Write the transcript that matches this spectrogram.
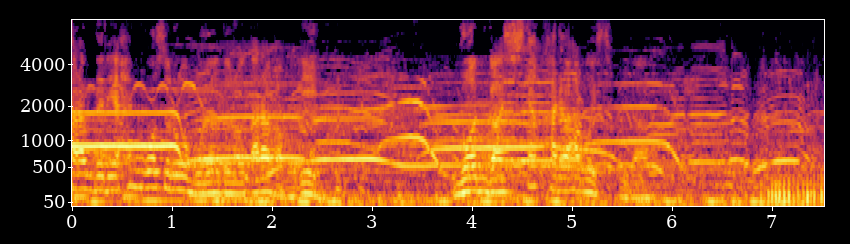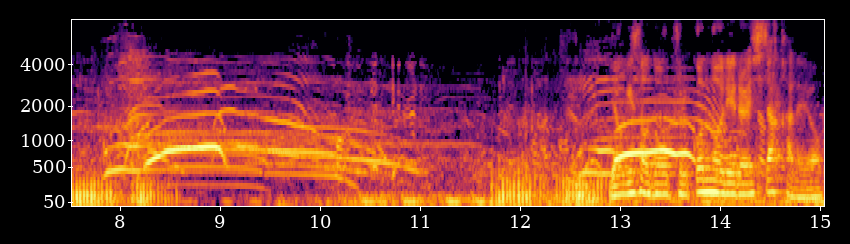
사람들이 한 곳으로 모여들어 따라가 보니 무언가 시작하려 하고 있습니다. 여기서도 불꽃놀이를 시작하네요.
